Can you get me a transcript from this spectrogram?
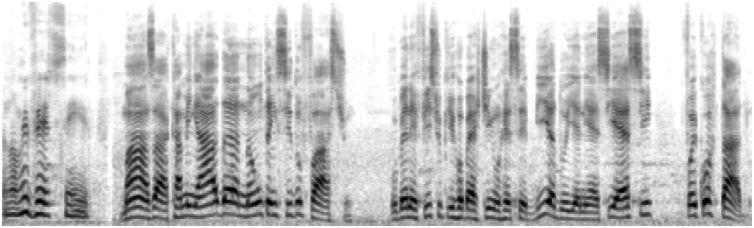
Eu não me vejo sem ele. Mas a caminhada não tem sido fácil. O benefício que Robertinho recebia do INSS foi cortado.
